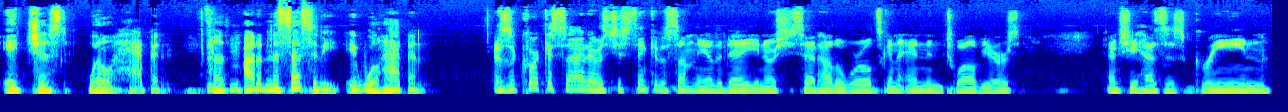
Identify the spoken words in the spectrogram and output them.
It just will happen. out of necessity, it will happen. As a quick aside, I was just thinking of something the other day. You know, she said how the world's going to end in 12 years, and she has this green,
